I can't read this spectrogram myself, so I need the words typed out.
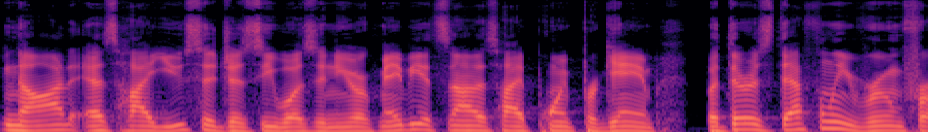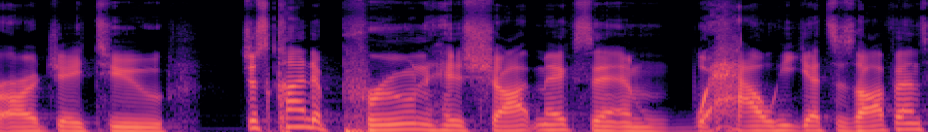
not as high usage as he was in New York. Maybe it's not as high point per game, but there is definitely room for RJ to just kind of prune his shot mix and how he gets his offense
